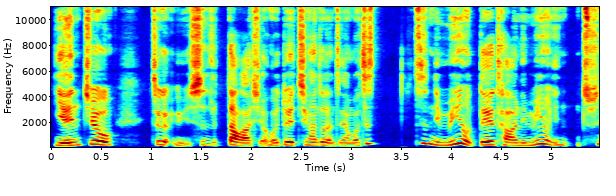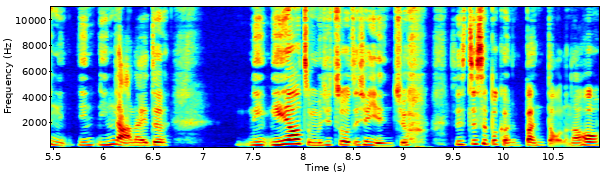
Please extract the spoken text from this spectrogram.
研究这个雨势的大小会对健康造成怎样吗？这这你没有 data，你没有，就是你你你哪来的？你你要怎么去做这些研究？这这是不可能办到的。然后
